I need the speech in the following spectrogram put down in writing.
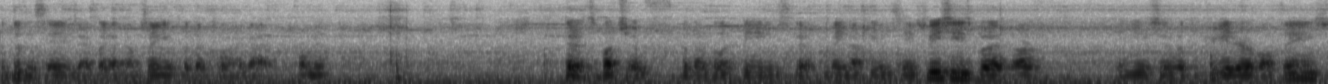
It doesn't say it exactly like I'm saying it, but that's what I got from it. That it's a bunch of benevolent beings that may not be of the same species, but are in unison with the creator of all things.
